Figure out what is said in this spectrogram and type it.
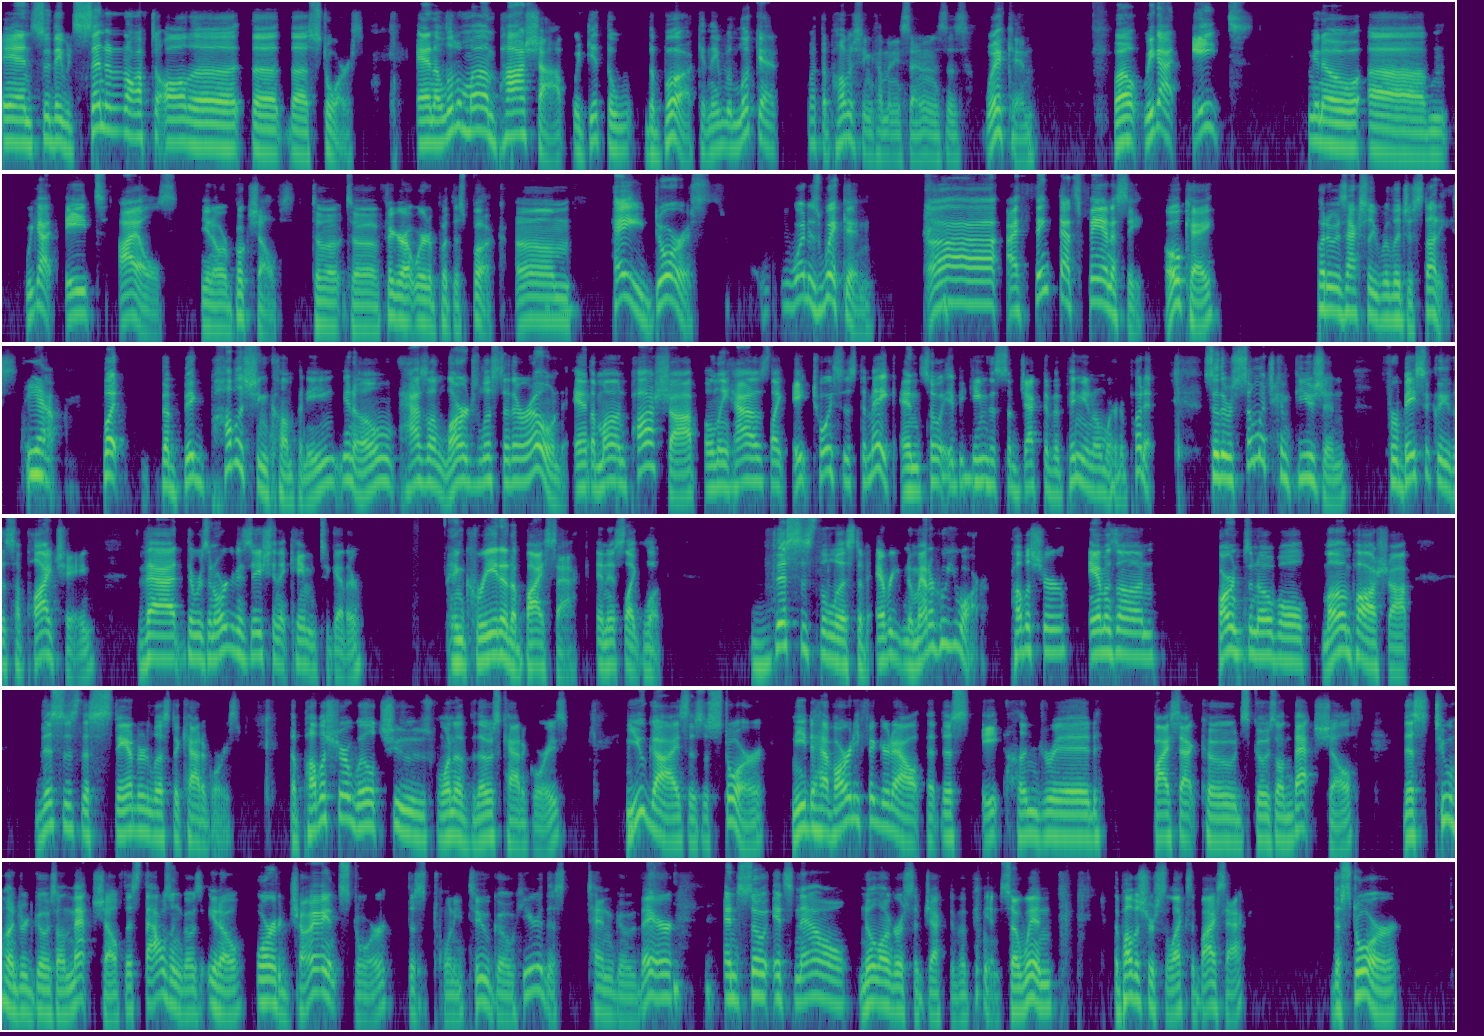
And so they would send it off to all the, the, the stores. And a little mom and pop shop would get the, the book and they would look at what the publishing company said and it says, Wiccan. Well, we got eight, you know, um, we got eight aisles, you know, or bookshelves to, to figure out where to put this book. Um, hey doris what is wiccan? Uh i think that's fantasy. Okay. But it was actually religious studies. Yeah. But the big publishing company you know has a large list of their own and the mom and shop only has like eight choices to make and so it became mm-hmm. the subjective opinion on where to put it so there was so much confusion for basically the supply chain that there was an organization that came together and created a BISAC and it's like look this is the list of every, no matter who you are, publisher, Amazon, Barnes and Noble, mom and pop shop. This is the standard list of categories. the publisher will choose one of those categories. Hmm. You guys, as a store, need to have already figured out that this 800 BISAC codes goes on that shelf. This 200 goes on that shelf. This 1000 goes, you know, or a giant store. This 22 go here. This 10 go there. and so it's now no longer a subjective opinion. So when the publisher selects a BISAC, the store,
